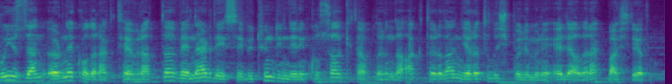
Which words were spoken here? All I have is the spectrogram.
Bu yüzden örnek olarak Tevrat'ta ve neredeyse bütün dinlerin kutsal kitaplarında aktarılan yaratılış bölümünü ele alarak başlayalım.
